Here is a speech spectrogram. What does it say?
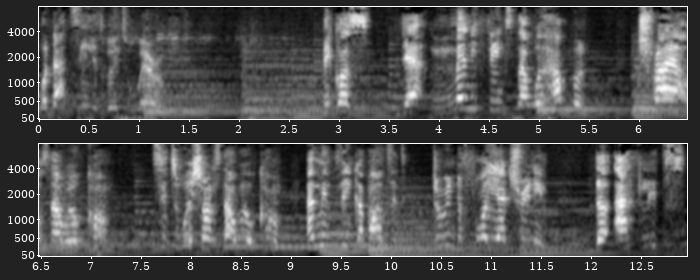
But that zeal is going to wear off. Because there are many things that will happen, trials that will come, situations that will come. I mean, think about it. During the four year training, the athletes,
